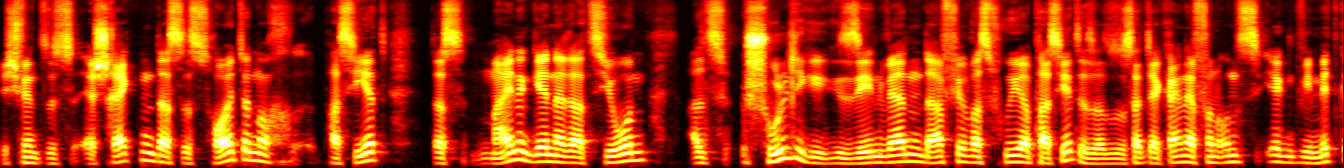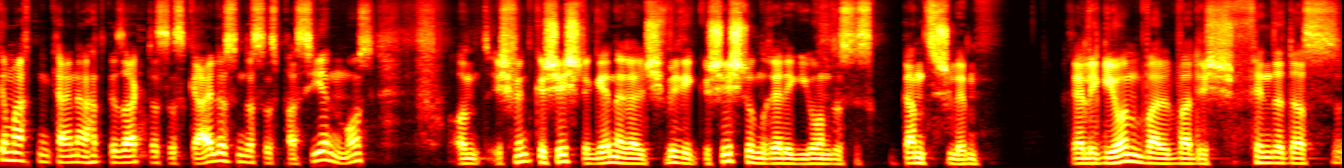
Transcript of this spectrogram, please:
ich finde es erschreckend, dass es heute noch passiert, dass meine Generation als Schuldige gesehen werden dafür, was früher passiert ist. Also es hat ja keiner von uns irgendwie mitgemacht und keiner hat gesagt, dass das geil ist und dass das passieren muss. Und ich finde Geschichte generell schwierig. Geschichte und Religion, das ist ganz schlimm. Religion, weil, weil ich finde, dass,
